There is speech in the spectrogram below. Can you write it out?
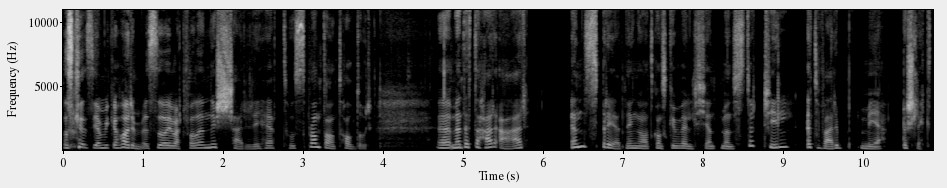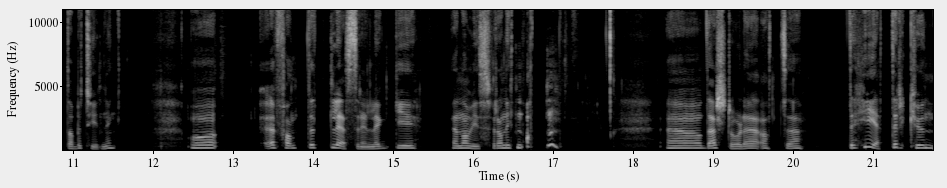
hva skal jeg si, om ikke harme, så i hvert fall en nysgjerrighet hos bl.a. Haldor. Eh, Men dette her er en spredning av et ganske velkjent mønster til et verb med beslekta betydning. Og jeg fant et leserinnlegg i en avis fra 1918. Eh, Og der står det at det heter kun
